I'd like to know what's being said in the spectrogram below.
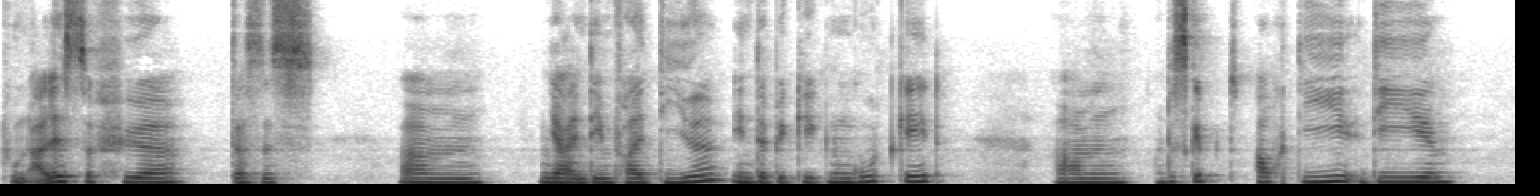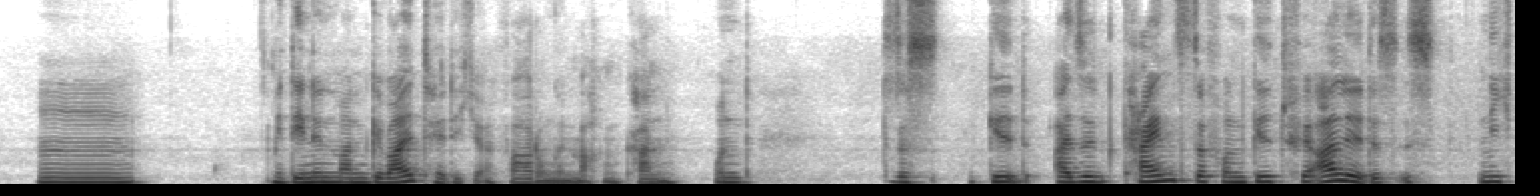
tun alles dafür, dass es ähm, ja in dem Fall dir in der Begegnung gut geht. Ähm, und es gibt auch die, die mh, mm, mit denen man gewalttätige Erfahrungen machen kann. Und das gilt, also keins davon gilt für alle. Das ist nicht,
